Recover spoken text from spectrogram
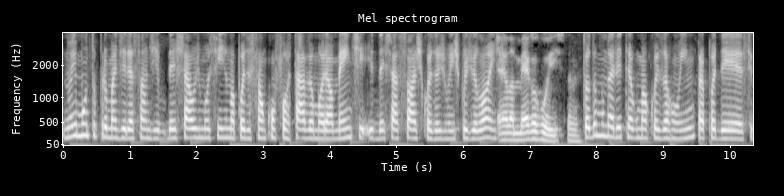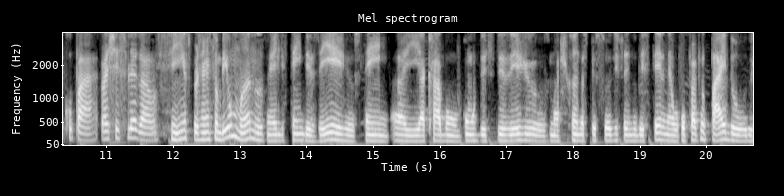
não ir muito pra uma direção de deixar os mocinhos numa posição confortável moralmente e deixar só as coisas ruins pros vilões. Ela é mega egoísta, né? Todo mundo ali tem alguma coisa ruim pra poder se culpar. Eu achei isso legal. Sim, os personagens são bem humanos, né? Eles têm desejos, têm aí acabam com desses desejos machucando as pessoas e fazendo besteira, né? O próprio pai do, do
